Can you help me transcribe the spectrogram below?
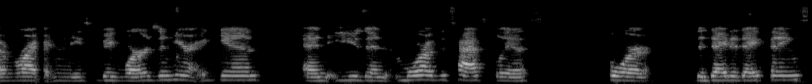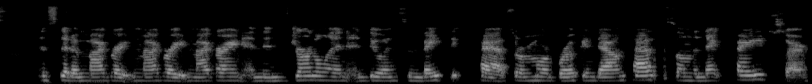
of writing these big words in here again and using more of the task list for the day to day things instead of migrating, migrating, migrating, and then journaling and doing some basic tasks or more broken down tasks on the next page. So, I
